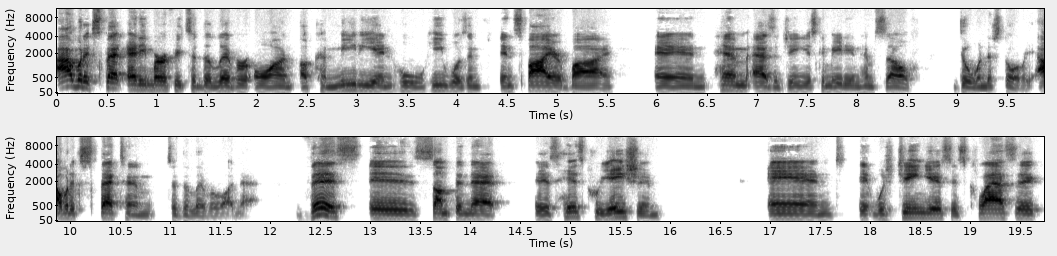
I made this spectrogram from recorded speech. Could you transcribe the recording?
I would expect Eddie Murphy to deliver on a comedian who he was in, inspired by and him as a genius comedian himself doing the story. I would expect him to deliver on that. This is something that is his creation and it was genius, it's classic.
